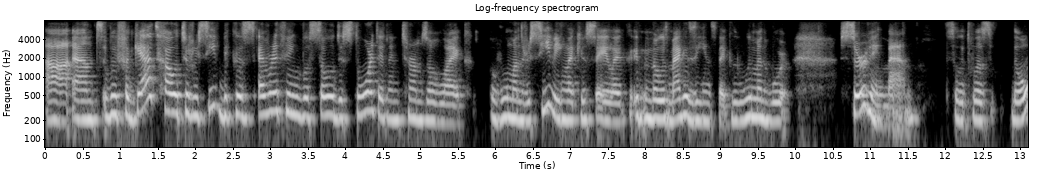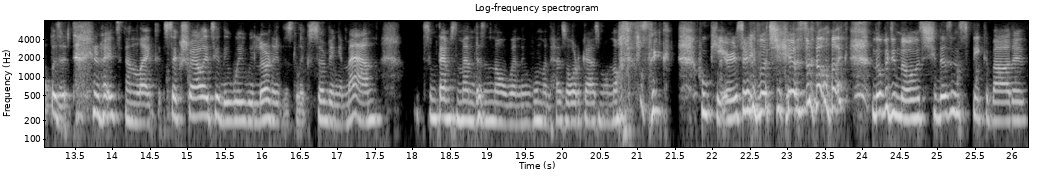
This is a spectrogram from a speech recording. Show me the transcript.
Uh, and we forget how to receive because everything was so distorted in terms of like woman receiving like you say like in those magazines like the women were serving men. So it was the opposite right? And like sexuality the way we learn it is like serving a man sometimes man doesn't know when a woman has orgasm or not. It's like who cares right what she has? Like nobody knows. She doesn't speak about it.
